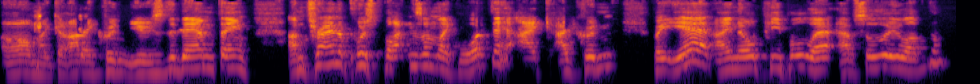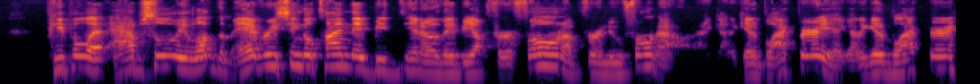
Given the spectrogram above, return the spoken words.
Oh my God, I couldn't use the damn thing. I'm trying to push buttons. I'm like, what the heck? I, I couldn't. But yet I know people that absolutely love them. People that absolutely love them. Every single time they'd be, you know, they'd be up for a phone, up for a new phone. Oh, I got to get a Blackberry. I got to get a Blackberry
